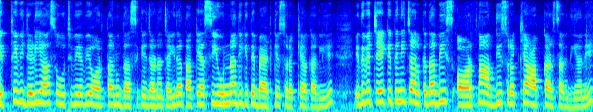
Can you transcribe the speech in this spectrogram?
ਇੱਥੇ ਵੀ ਜਿਹੜੀ ਆ ਸੋਚ ਵੀ ਹੈ ਵੀ ਔਰਤਾਂ ਨੂੰ ਦੱਸ ਕੇ ਜਾਣਾ ਚਾਹੀਦਾ ਤਾਂ ਕਿ ਅਸੀਂ ਉਹਨਾਂ ਦੀ ਕਿਤੇ ਬੈਠ ਕੇ ਸੁਰੱਖਿਆ ਕਰ ਲਈਏ। ਇਹਦੇ ਵਿੱਚ ਇਹ ਕਿਤੇ ਨਹੀਂ ਝਲਕਦਾ ਵੀ ਔਰਤਾਂ ਆਪਦੀ ਸੁਰੱਖਿਆ ਆਪ ਕਰ ਸਕਦੀਆਂ ਨੇ।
